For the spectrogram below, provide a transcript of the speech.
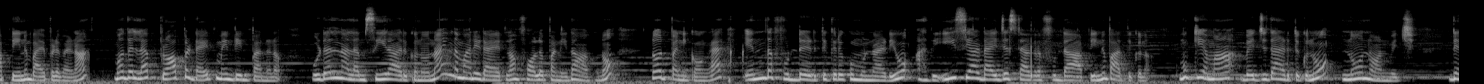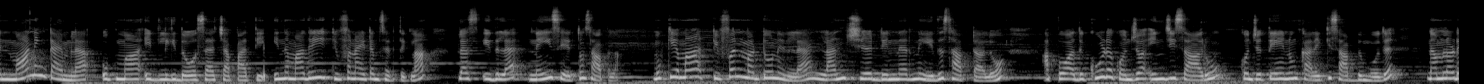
அப்படின்னு பயப்பட வேணாம். முதல்ல ப்ராப்பர் டயட் மெயின்டைன் பண்ணணும். உடல் நலம் சீராக இருக்கணும்னா இந்த மாதிரி டயட்லாம் ஃபாலோ பண்ணி தான் ஆகணும். நோட் பண்ணிக்கோங்க எந்த ஃபுட்டை எடுத்துக்கிறதுக்கு முன்னாடியும் அது ஈஸியாக டைஜஸ்ட் ஆகிற ஃபுட்டா அப்படின்னு பார்த்துக்கணும். முக்கியமாக வெஜ் தான் எடுத்துக்கணும் நோ நான்வெஜ் தென் மார்னிங் டைமில் உப்மா இட்லி தோசை சப்பாத்தி இந்த மாதிரி டிஃபன் ஐட்டம்ஸ் எடுத்துக்கலாம். ப்ளஸ் இதில் நெய் சேர்த்தும் சாப்பிடலாம். முக்கியமாக டிஃபன் மட்டும் இல்லை லஞ்சு டின்னர்னு எது சாப்பிட்டாலும் அப்போது அது கூட கொஞ்சம் இஞ்சி சாரும் கொஞ்சம் தேனும் கலக்கி சாப்பிடும்போது நம்மளோட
